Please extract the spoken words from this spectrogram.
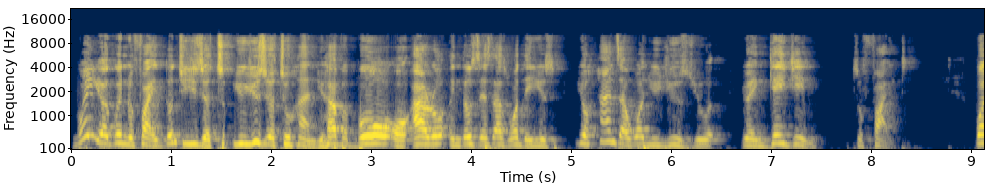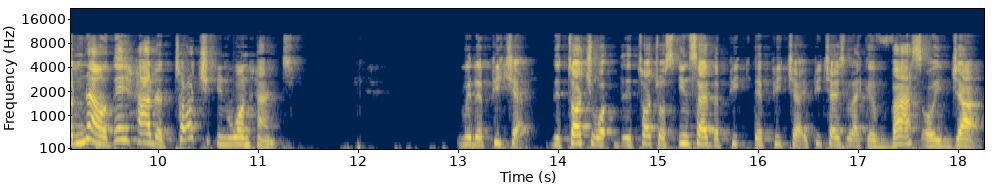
when you are going to fight, don't you use your two, you use your two hands? You have a bow or arrow. In those days, that's what they use. Your hands are what you use. You you're engaging to fight. But now they had a torch in one hand with a pitcher. The torch was, the torch was inside the a pitcher. A pitcher is like a vase or a jar.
